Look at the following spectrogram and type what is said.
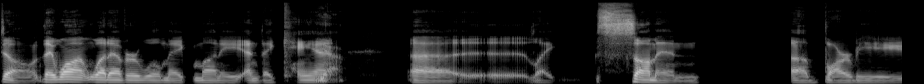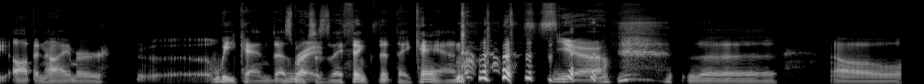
don't. They want whatever will make money, and they can't Yeah, uh, like summon a Barbie Oppenheimer weekend as much Right. as they think that they can. Yeah. the oh,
